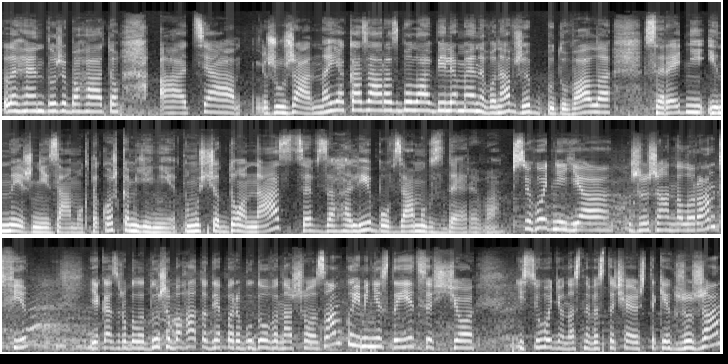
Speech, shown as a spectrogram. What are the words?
легенд дуже багато. А ця жужанна, яка зараз була біля мене, вона вже будувала середній і нижній замок, також кам'яні, тому що до нас це взагалі був замок з дерева. Сьогодні я Жужанна Лорантфі, яка зробила дуже багато для перебудови нашого замку. І мені здається, що і сьогодні у нас не вистачає ж таких жужан,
